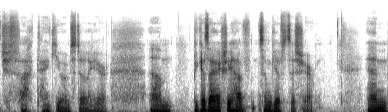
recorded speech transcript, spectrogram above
Just fuck. Thank you. I'm still here, um, because I actually have some gifts to share, and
